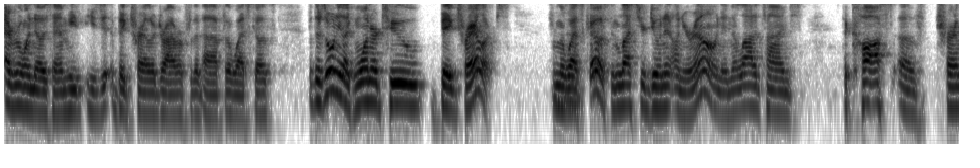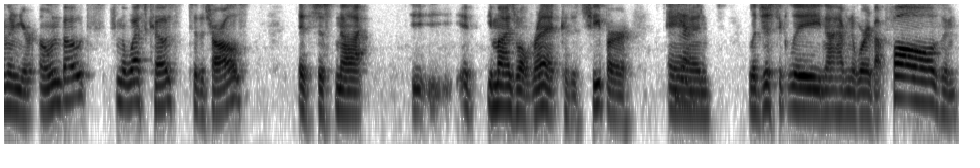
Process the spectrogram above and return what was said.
everyone knows him. He's he's a big trailer driver for the uh, for the West Coast. But there's only like one or two big trailers from the mm-hmm. West Coast, unless you're doing it on your own. And a lot of times, the cost of trailing your own boats from the West Coast to the Charles, it's just not. It, it you might as well rent because it's cheaper and yeah. logistically not having to worry about falls and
